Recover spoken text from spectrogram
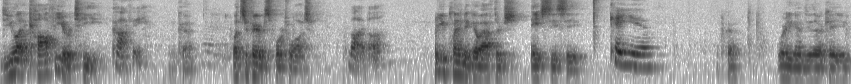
Do you like coffee or tea? Coffee, Okay. What's your favorite sport to watch? volleyball. Where do you plan to go after HCC? KU. Okay. What are you going to do there at KU?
